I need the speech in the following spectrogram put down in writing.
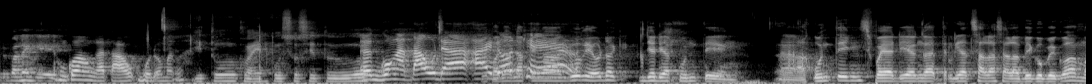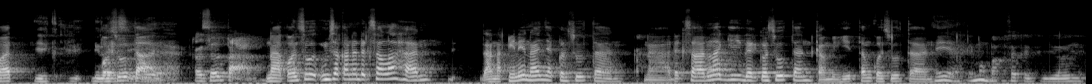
depannya G. Gua nggak tahu bodoh amat lah. Itu klien khusus itu. Eh, gua nggak tahu dah. I Daripada don't care. nganggur ya udah jadi akunting. Nah, akunting supaya dia nggak terlihat salah-salah bego-bego amat. Di- di- Konsultan. iya. Konsultan. Nah, konsul misalkan ada kesalahan, anak ini nanya konsultan. Nah, ada kesalahan lagi dari konsultan, kambing hitam konsultan. Iya, emang bangsat itu jualnya.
